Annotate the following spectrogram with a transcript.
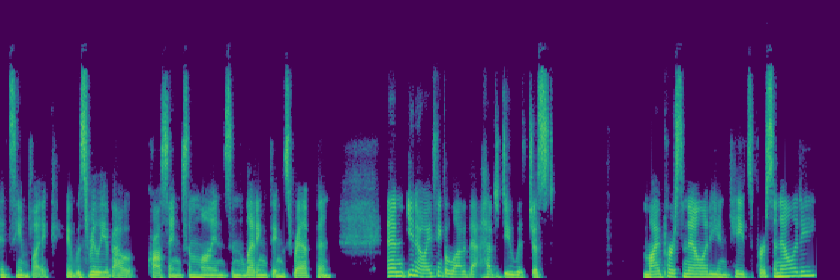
it seemed like. It was really about crossing some lines and letting things rip and and you know i think a lot of that had to do with just my personality and kate's personality.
